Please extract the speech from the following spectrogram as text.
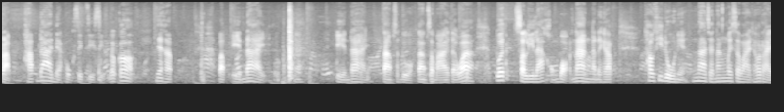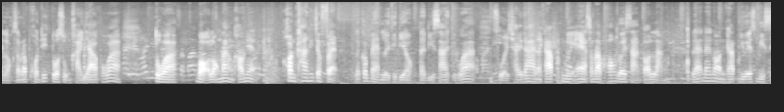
ปรับพับได้แบบ 60-40 แล้วก็เนี่ยครับ ปรับเอนได้นะเอนได้ตามสะดวกตามสบาย แต่ว่าด้วยสรีระของเบาะนั่งนะครับ เท่าที่ดูเนี่ยน่าจะนั่งไม่สบายเท่าไหร่หรอกสำหรับคนที่ตัวสูงขายาว เพราะว่าตัวเบาะรองนั่งของเขาเนี่ยค่อนข้างที่จะแฟลต แล้วก็แบนเลยทีเดียว แต่ดีไซน์ถือว่าสวยใช้ได้นะครับ มีแอร์สำหรับห้องโดยสารตอนหลัง และแน่นอนครับ USB-C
